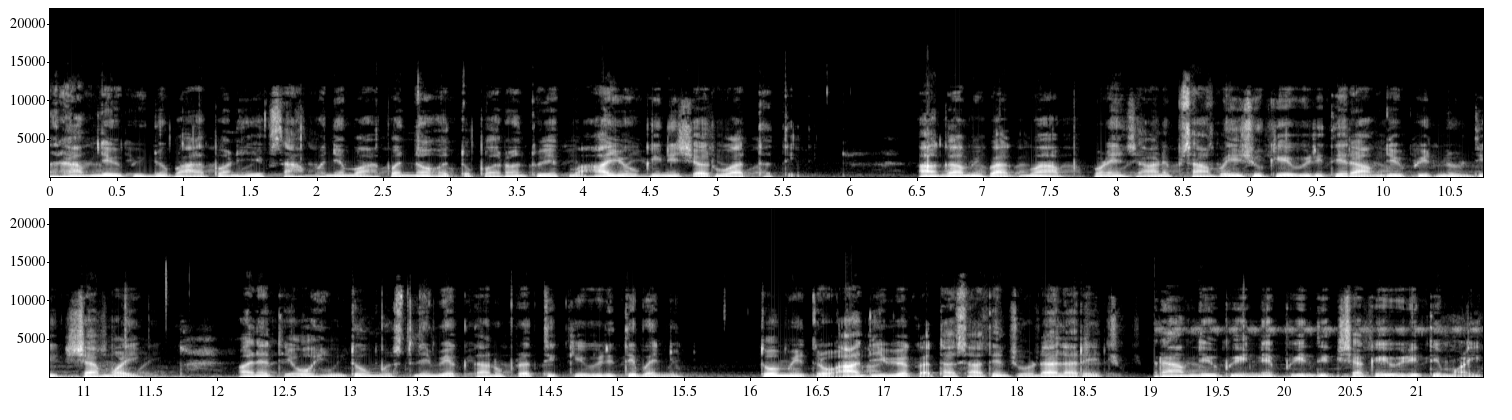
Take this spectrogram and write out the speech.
રામદેવ પીરનું બાળપણ એક સામાન્ય બાળપણ ન હતું, પરંતુ એક મહાયોગીની શરૂઆત હતી. આગામી ભાગમાં આપણે જાણ સાંભળીશું કેવી રીતે રામદેવ પીરનું દીક્ષા મળી અને તેઓ હિન્દુ, મુસ્લિમ, એકતાનું પ્રતીક કેવી રીતે બન્યું. તો મિત્રો, આ દિવ્ય કથા સાથે જોડાયેલા રહેજો. રામદેવ પીરને પીર દીક્ષા કેવી રીતે મળી?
